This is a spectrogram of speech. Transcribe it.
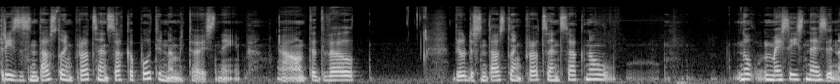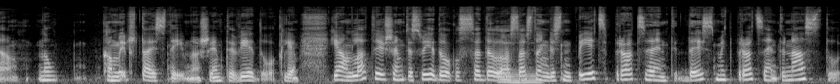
38% saka, ka Putinam ir taisnība. Jā, un tad vēl 28% saka, nu, nu, mēs īsti nezinām. Nu, kam ir taisnība no šiem viedokļiem. Jā, un latviešiem tas viedoklis sadalās mm. 85%, 10% un, 8,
